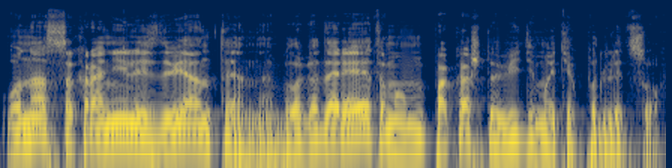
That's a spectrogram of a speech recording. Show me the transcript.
У нас сохранились две антенны. Благодаря этому мы пока что видим этих подлецов.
